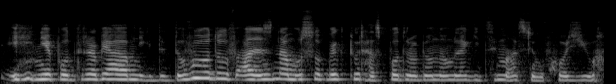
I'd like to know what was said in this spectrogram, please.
i nie podrabiałam nigdy dowodów, ale znam osobę, która z podrobioną legitymacją wchodziła.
